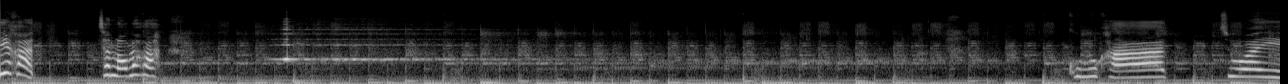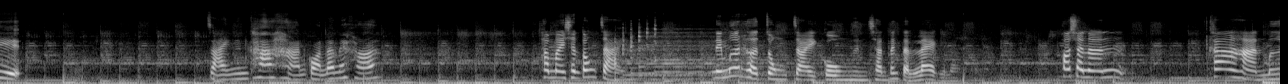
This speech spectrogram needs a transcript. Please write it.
นี่ค่ะ ฉันลบแล้วค่ะ คุณลูกค้าช่วย จ่ายเงินค่าอาหารก่อนได้ไหมคะ ทำไมฉันต้องจ่าย ในเมื่อเธอจงใจโกงเงินฉันตั้งแต่แรกอยู่แล้ว เพราะฉะนั้นค่าอาหารมื้อ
